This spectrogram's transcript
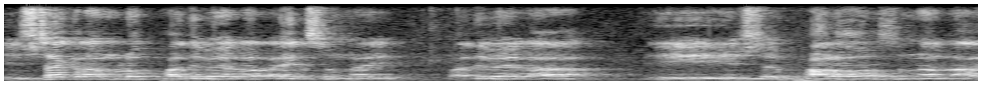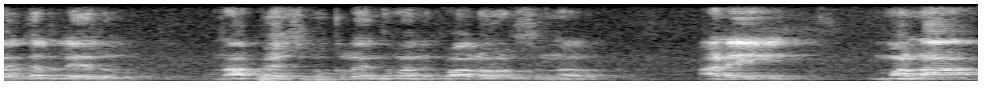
ఇన్స్టాగ్రామ్లో పదివేల లైక్స్ ఉన్నాయి. పదివేల ఈ ఫాలోవర్స్ ఉన్నారు. నా దగ్గర లేరు. నా ఫేస్బుక్లో ఎంతమంది ఫాలోవర్స్ ఉన్నారు? అని మన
